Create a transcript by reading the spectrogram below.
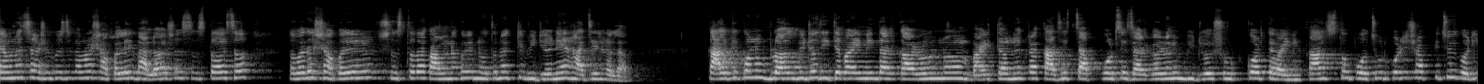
কেমন আছো? আশা করছি তোমরা সকলেই ভালো আছো, সুস্থ আছো। তোমাদের সকলের সুস্থতা কামনা করে নতুন একটি ভিডিও নিয়ে হাজির হলাম। কালকে কোনো ব্লগ ভিডিও দিতে পারিনি, তার কারণ বাড়িতে অনেকটা কাজের চাপ পড়ছে, যার কারণে আমি ভিডিও শ্যুট করতে পারিনি। কাজ তো প্রচুর করি সব কিছুই করি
